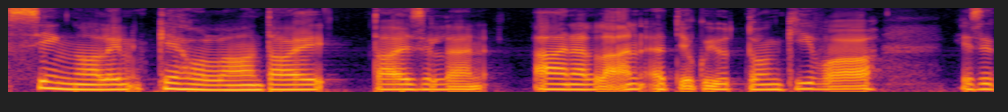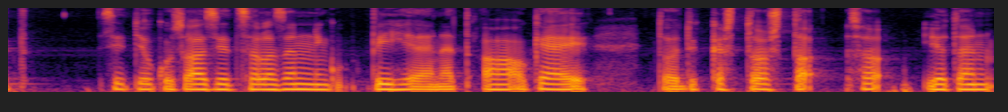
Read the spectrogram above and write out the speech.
signaalin kehollaan tai, tai silleen äänellään, että joku juttu on kivaa, ja sitten sit joku saa sitten sellaisen niin kuin vihjeen, että ah, okei, okay, toi tykkäsi tosta, joten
